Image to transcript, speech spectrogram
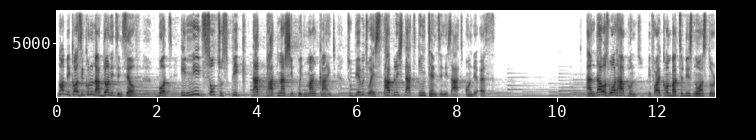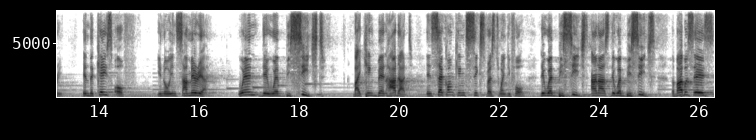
Not because he couldn't have done it himself, but he needs, so to speak, that partnership with mankind to be able to establish that intent in his heart on the earth. And that was what happened. Before I come back to this Noah story, in the case of, you know, in Samaria, when they were besieged by King Ben Hadad in Second Kings 6, verse 24. They were besieged, and as they were besieged, the Bible says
